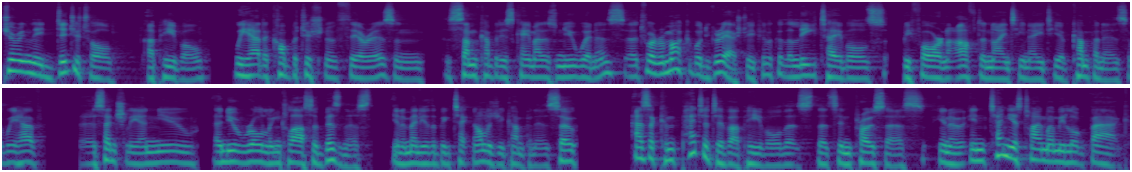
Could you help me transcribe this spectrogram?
during the digital upheaval, we had a competition of theories and some companies came out as new winners uh, to a remarkable degree, actually. If you look at the league tables before and after 1980 of companies, we have essentially a new, a new ruling class of business, you know, many of the big technology companies. So as a competitive upheaval that's, that's in process, you know, in 10 years' time when we look back,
